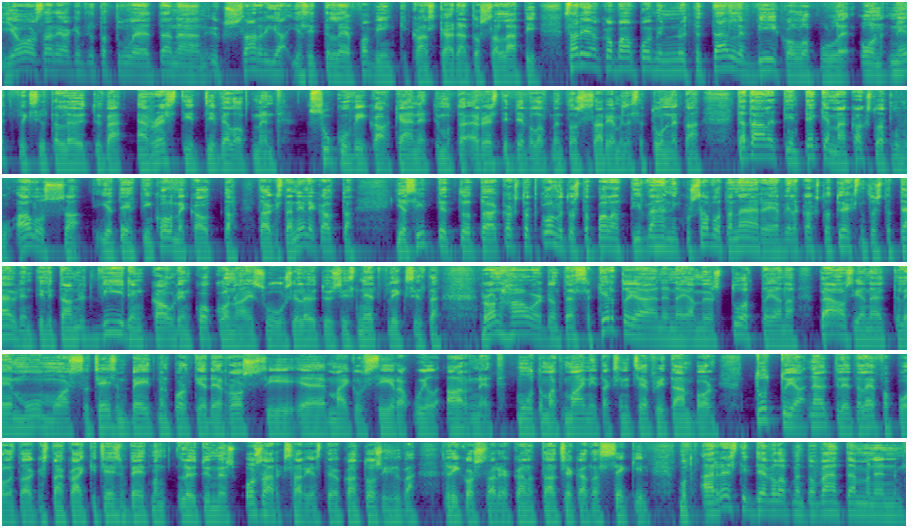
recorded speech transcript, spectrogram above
Joo, sarjaakentilta tulee tänään yksi sarja ja sitten leffa vinkki kanssa käydään tuossa läpi. Sarja, jonka mä oon poiminut nyt tälle viikonlopulle, on Netflixiltä löytyvä Arrested Development – sukuvika käännetty, mutta Arrested Development on se sarja, millä se tunnetaan. Tätä alettiin tekemään 2000-luvun alussa ja tehtiin kolme kautta, tai oikeastaan neljä kautta. Ja sitten tota, 2013 palattiin vähän niin kuin Savotan ääreen ja vielä 2019 täydenti. Eli tämä on nyt viiden kauden kokonaisuus ja löytyy siis Netflixiltä. Ron Howard on tässä kertojaäänenä ja myös tuottajana. Pääosia näyttelee muun muassa Jason Bateman, Portia de Rossi, eh, Michael Cera, Will Arnett, muutamat mainitakseni Jeffrey Tambor. Tuttuja näyttelijöitä leffapuolelta oikeastaan kaikki. Jason Bateman löytyy myös Ozark-sarjasta, joka on tosi hyvä rikossarja. Kannattaa tsekata sekin. Mutta Arrested Development on vähän tämmöinen...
